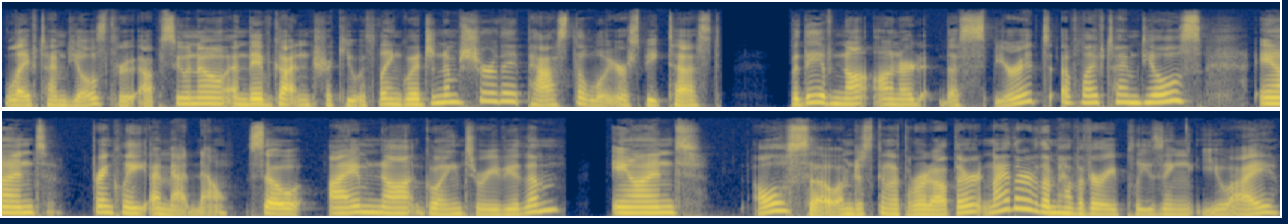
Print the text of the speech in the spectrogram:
lifetime deals through AppSumo, and they've gotten tricky with language, and I'm sure they passed the lawyer speak test, but they have not honored the spirit of lifetime deals. And frankly, I'm mad now. So I'm not going to review them. And also, I'm just going to throw it out there neither of them have a very pleasing UI.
